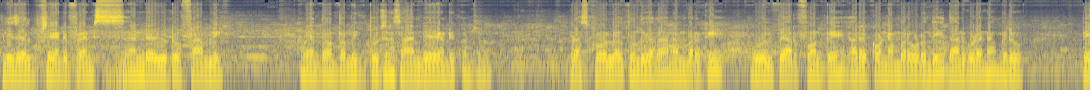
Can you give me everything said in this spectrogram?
ప్లీజ్ హెల్ప్ చేయండి ఫ్రెండ్స్ అండ్ యూట్యూబ్ ఫ్యామిలీ. ఎంతో అంత మీకు తోచిన సాయం చేయండి కొంచెం. ఇక్కడ స్క్రోల్ అవుతుంది కదా నెంబర్కి. Google Pay or PhonePe or account number కూడా ఉంది. దాని కూడా మీరు పే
